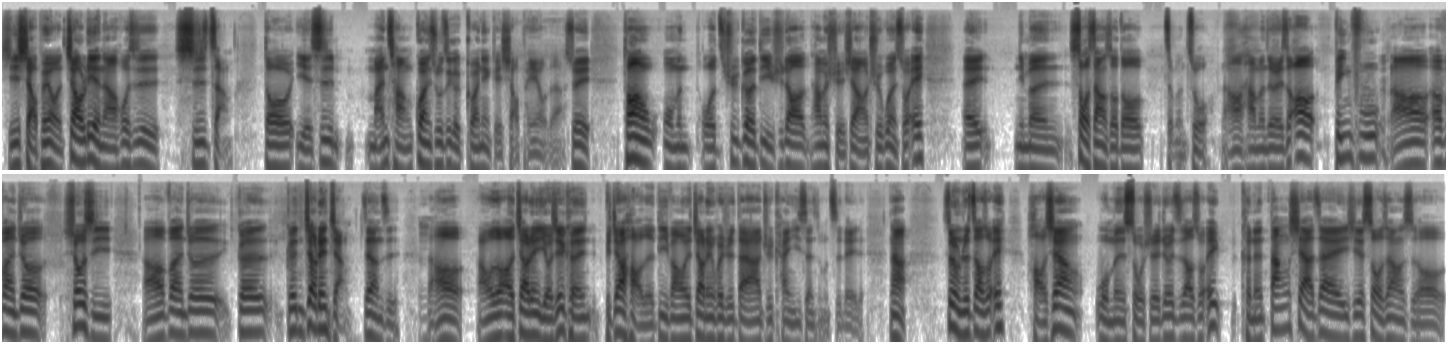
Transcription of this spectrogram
其实小朋友、教练啊，或是师长，都也是蛮常灌输这个观念给小朋友的。所以，通常我们我去各地，去到他们学校去问说，哎，哎，你们受伤的时候都怎么做？然后他们就会说，哦，冰敷，然后要不然就休息，然后不然就是跟跟教练讲这样子。然后，然后说，哦，教练有些可能比较好的地方，或者教练会去带他去看医生什么之类的。那这种就知道说，哎，好像我们所学就会知道说，哎，可能当下在一些受伤的时候，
